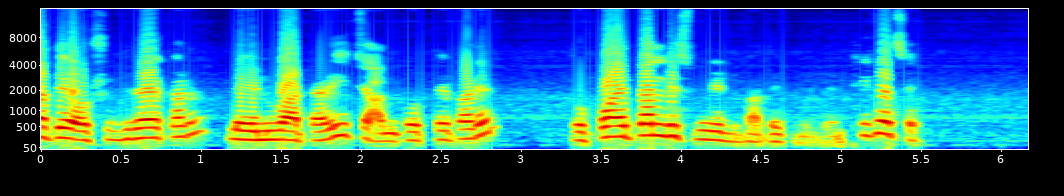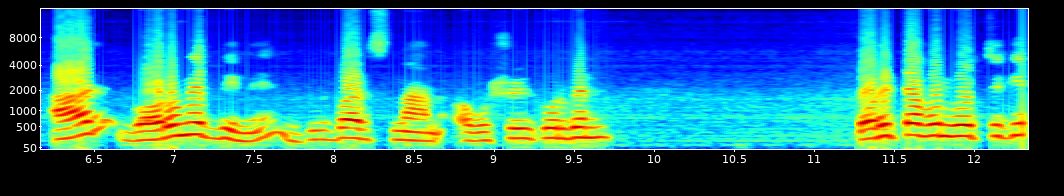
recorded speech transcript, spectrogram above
তাতে অসুবিধা কারও প্লেন ওয়াটারই চান করতে পারেন। তো পঁয়তাল্লিশ মিনিট বাদে করবেন, ঠিক আছে? আর গরমের দিনে দুবার স্নান অবশ্যই করবেন। পরেরটা বলব হচ্ছে কি,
